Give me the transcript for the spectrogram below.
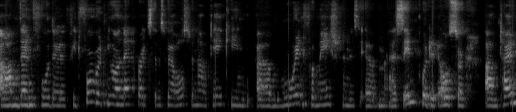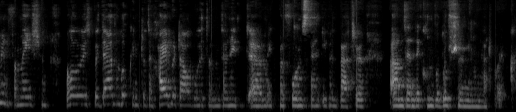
um, than for the feed-forward neural networks, since we're also now taking um, more information as, um, as input, and also time information. Always, we then look into the hybrid algorithm, then it, it performs then even better than the convolutional neural network.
